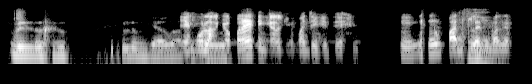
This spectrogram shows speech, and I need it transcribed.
belum belum jawab Yang ngulang jawabannya tinggal diem aja gitu ya. Punchline Iya. banget.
